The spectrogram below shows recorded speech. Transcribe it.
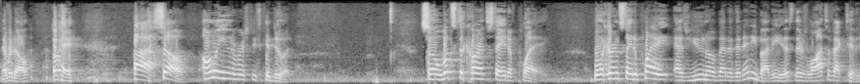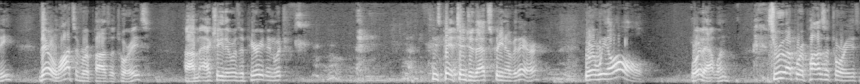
Never dull. Okay. Uh, so, only universities can do it. So, what's the current state of play? Well, the current state of play, as you know better than anybody, is there's lots of activity. There are lots of repositories. Um, actually, there was a period in which, please pay attention to that screen over there, where we all, or that one, threw up repositories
